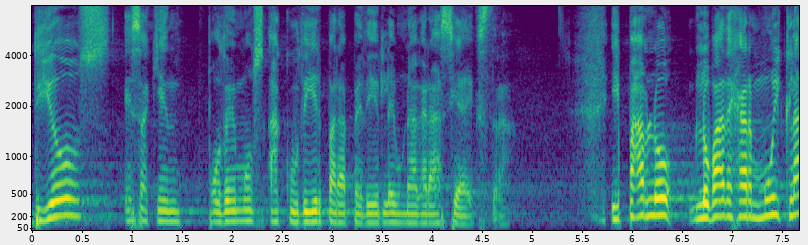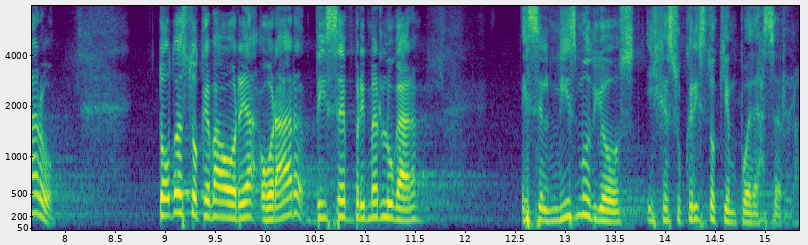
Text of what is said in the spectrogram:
Dios es a quien podemos acudir para pedirle una gracia extra. Y Pablo lo va a dejar muy claro. Todo esto que va a orar, dice en primer lugar, es el mismo Dios y Jesucristo quien puede hacerlo.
